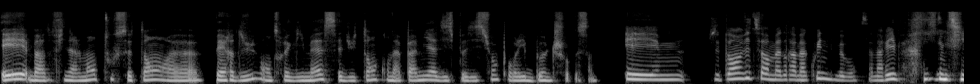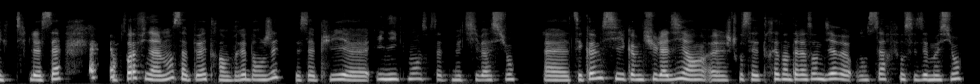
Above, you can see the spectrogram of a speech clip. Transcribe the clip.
Et bah, finalement, tout ce temps perdu, entre guillemets, c'est du temps qu'on n'a pas mis à disposition pour les bonnes choses. Et hum, j'ai pas envie de faire ma drama queen, mais bon, ça m'arrive, tu, le sais. Parfois, finalement, ça peut être un vrai danger de s'appuyer euh, uniquement sur cette motivation. Euh, c'est comme si, comme tu l'as dit, hein, euh, je trouve c'est très intéressant de dire on surfe sur ses émotions.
